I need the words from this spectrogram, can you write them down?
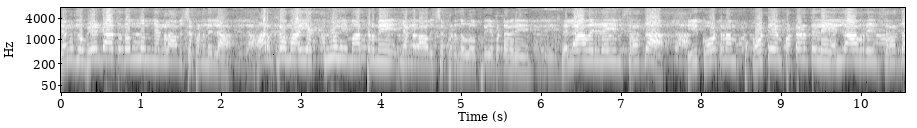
ഞങ്ങൾക്ക് വേണ്ടാത്തതൊന്നും ഞങ്ങൾ ആവശ്യപ്പെടുന്നില്ല. അർഹമായ കൂലി മാത്രമേ ഞങ്ങൾ ആവശ്യപ്പെടുന്നുള്ളൂ പ്രിയപ്പെട്ടവരെ. എല്ലാവരുടെയും ശ്രദ്ധ ഈ കോട്ടണം കോട്ടയം പട്ടണത്തിലെ എല്ലാവരുടെയും ശ്രദ്ധ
